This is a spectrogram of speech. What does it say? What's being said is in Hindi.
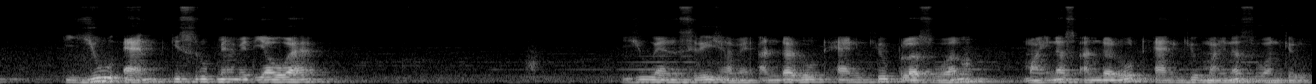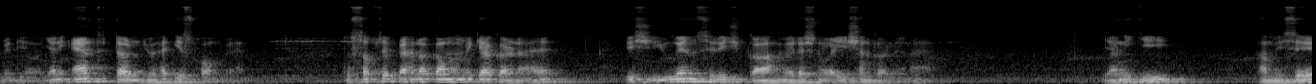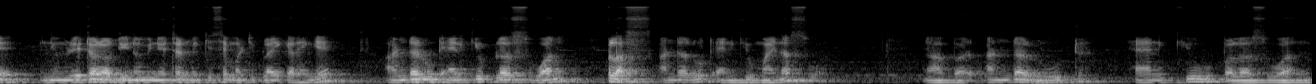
यू एन किस रूप में हमें दिया हुआ है? यू एन सीरीज़ हमें under root N cube plus one minus under root N cube minus one के रूप में दिया हुआ यानी एंथ टर्म जो है इस फॉर्म में है। तो सबसे पहला काम हमें क्या करना है? इस यू एन सीरीज़ का हमें रेशनलाइजेशन कर लेना है। यानी कि हम इसे न्यूमरेटर और डिनोमिनेटर में किससे मल्टीप्लाई करेंगे? Under root N cube plus one plus under root N cube minus one यहाँ पर under root N cube plus one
